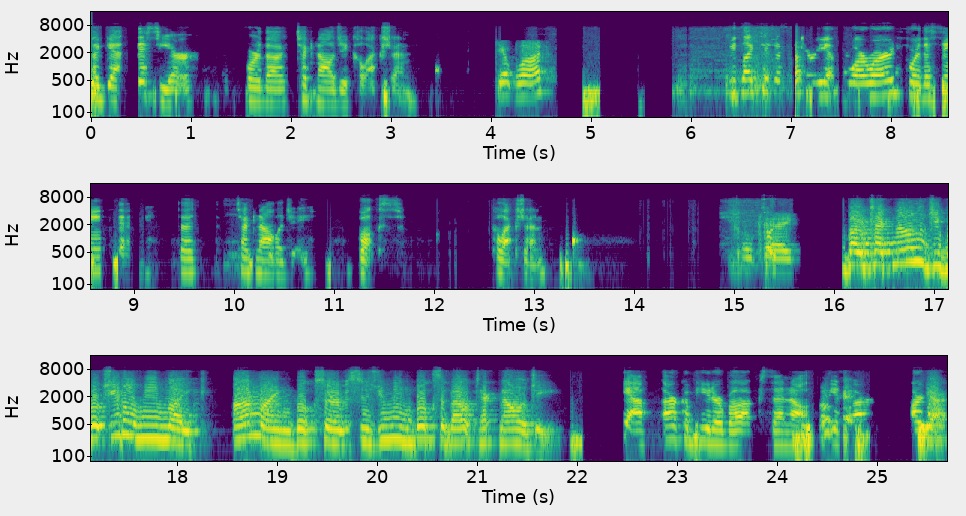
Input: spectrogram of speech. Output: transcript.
again this year for the technology collection. Get what? We'd like to just carry it forward for the same thing, the technology books collection. Okay. By technology books, you don't mean like online book services, you mean books about technology. Yeah, our computer books and uh, you know, our, our Yeah.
